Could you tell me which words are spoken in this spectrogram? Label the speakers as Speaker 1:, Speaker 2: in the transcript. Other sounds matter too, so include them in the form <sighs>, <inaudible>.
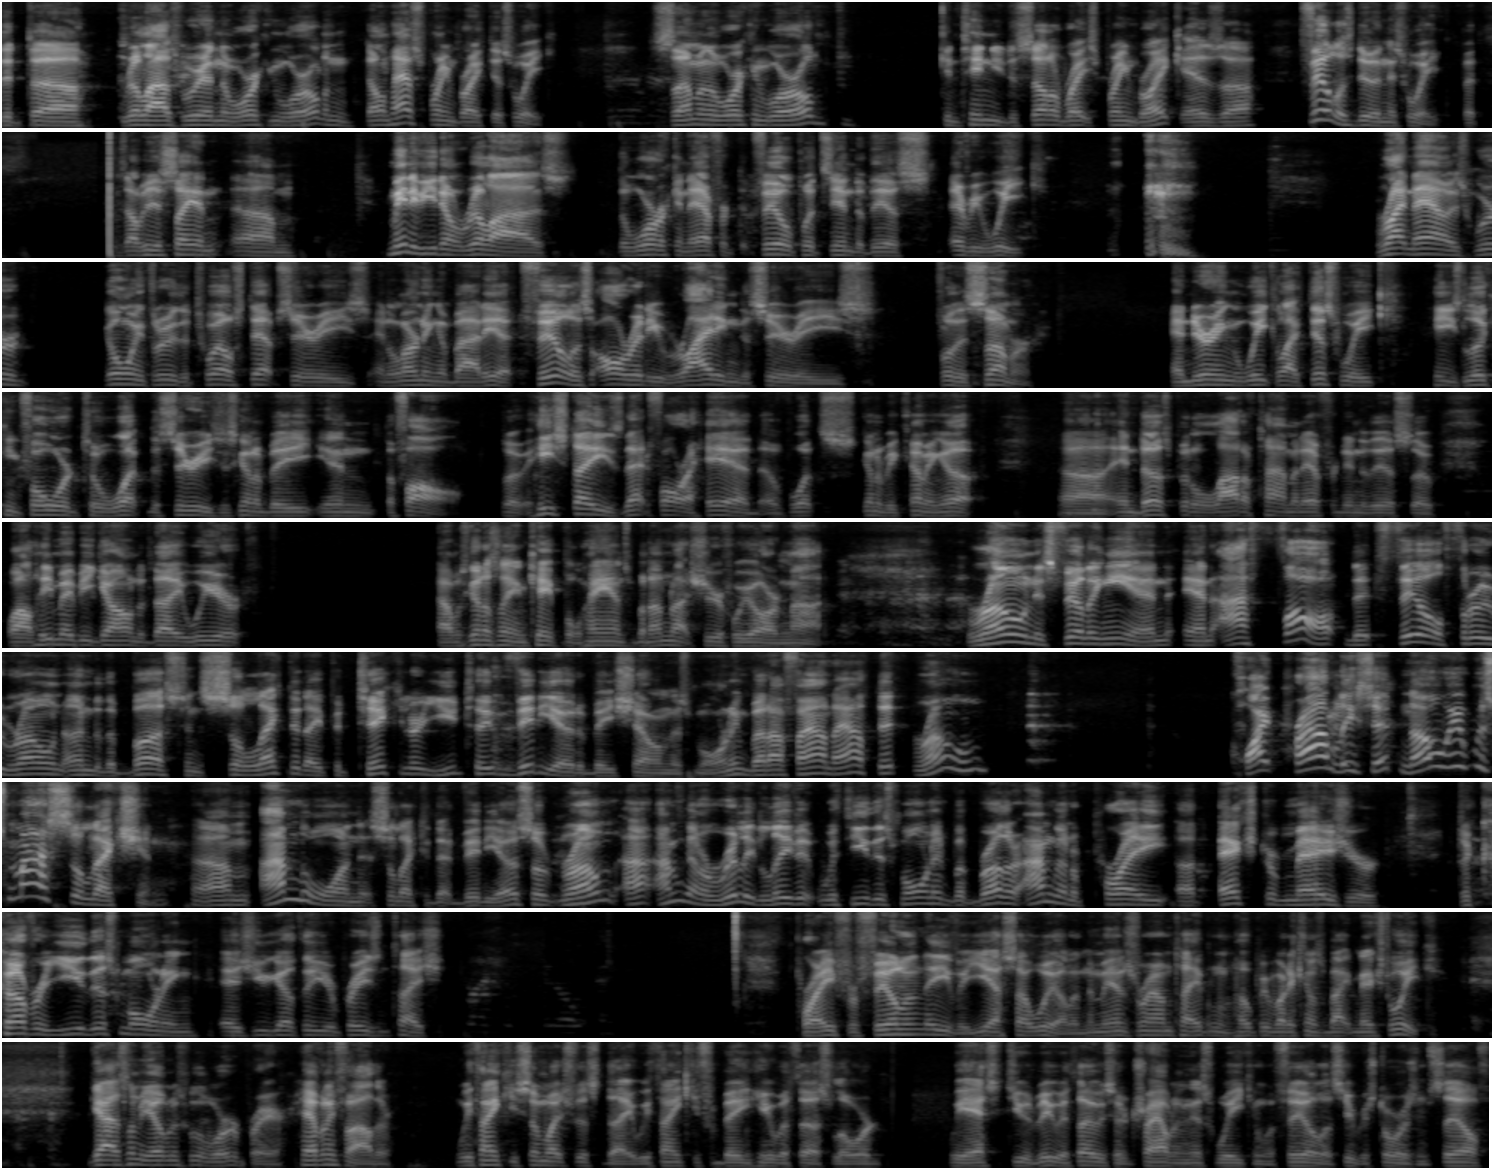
Speaker 1: that uh, realize we're in the working world and don't have spring break this week. Some in the working world continue to celebrate spring break as uh, Phil is doing this week. But as I was just saying, um, many of you don't realize the work and effort that Phil puts into this every week. <clears throat> right now, as we're going through the 12 step series and learning about it, Phil is already writing the series for the summer. And during a week like this week, he's looking forward to what the series is going to be in the fall. So he stays that far ahead of what's going to be coming up uh, and does put a lot of time and effort into this. So while he may be gone today, we're, I was going to say in capable hands, but I'm not sure if we are or not. Roan is filling in, and I thought that Phil threw Roan under the bus and selected a particular YouTube video to be shown this morning, but I found out that Roan quite proudly said, No, it was my selection. Um, I'm the one that selected that video. So, Ron, I, am going to really leave it with you this morning. But, brother, I'm going to pray an extra measure to cover you this morning as you go through your presentation. Pray for Phil and Eva. Yes, I will. And the men's roundtable, and hope everybody comes back next week. Guys, let me open this with a word of prayer. Heavenly Father, we thank you so much for this day. We thank you for being here with us, Lord. We ask that you would be with those that are traveling this week and with Phil as he restores himself.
